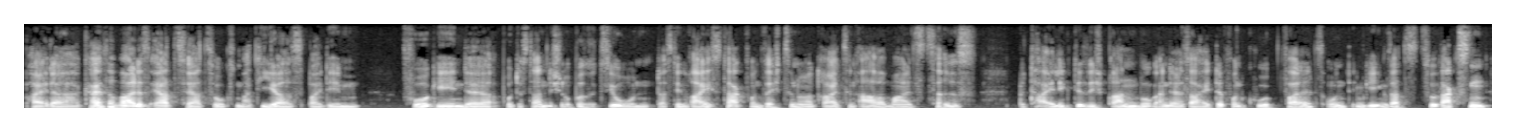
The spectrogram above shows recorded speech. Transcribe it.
Bei der Kaiserwahl des Erzherzogs Matthias, bei dem Vorgehen der protestantischen Opposition, das den Reichstag von 1613 abermals zerriss, beteiligte sich Brandenburg an der Seite von Kurpfalz und im Gegensatz zu Sachsen.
